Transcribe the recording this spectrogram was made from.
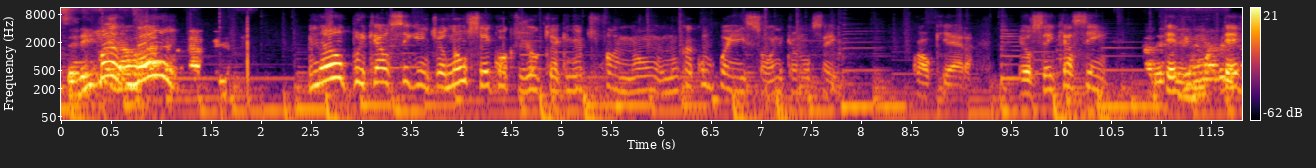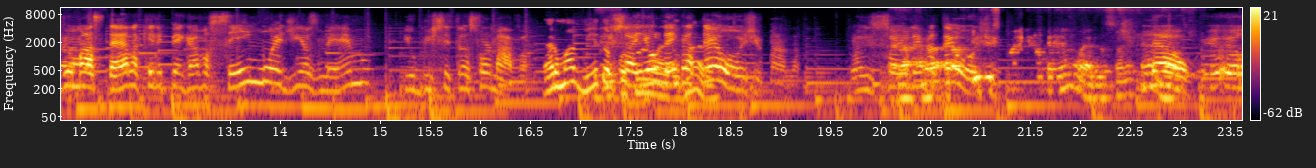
Você nem Mano, não. lá. Não, porque é o seguinte, eu não sei qual que jogo que é, que nem eu te falando, não, eu nunca acompanhei Sonic, eu não sei qual que era. Eu sei que assim, Tá teve, uma, teve umas telas que ele pegava 100 moedinhas mesmo e o bicho se transformava. Era uma vida, Isso pô, aí que eu era, lembro era? até hoje, mano. Eu, isso aí eu lembro até hoje. Esse Sonic não tem moeda, Sonic é Não, eu, eu,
